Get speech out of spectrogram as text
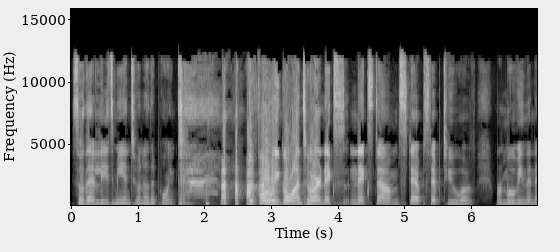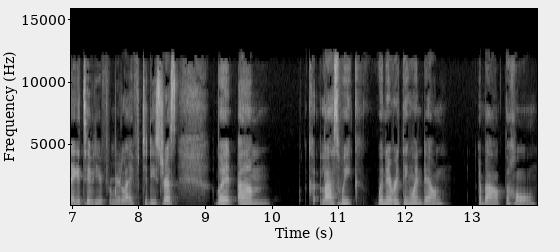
So that leads me into another point. Before we go on to our next next um step, step two of removing the negativity from your life to de-stress. But um last week when everything went down about the whole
